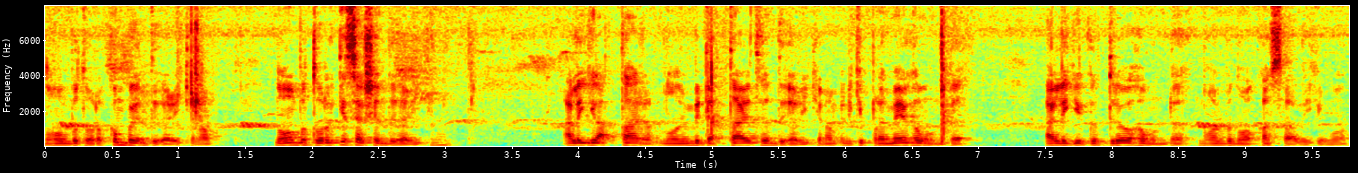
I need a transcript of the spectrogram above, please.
നോമ്പ് തുറക്കുമ്പോൾ എന്ത് കഴിക്കണം? നോമ്പ് തുറക്കിയ ശേഷം എന്ത് കഴിക്കണം? അല്ലെങ്കിൽ അത്താഴം നോമ്പിന്റെ അത്താഴത്തിൽ എന്ത് കഴിക്കണം? എനിക്ക് പ്രമേഹമുണ്ട്. അല്ലെങ്കിൽ ഹൃദ്രോഹമുണ്ട്. നോമ്പ് നോക്കാൻ സാധിക്കുമോ?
